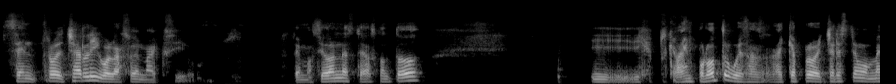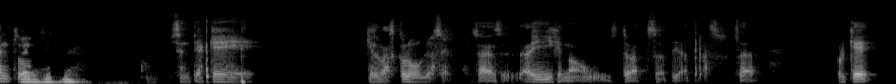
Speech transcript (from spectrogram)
centro de Charlie y golazo de Maxi. güey. Pues, te emocionas, te vas con todo. Y dije, pues que vayan por otro, güey. o hay que aprovechar este momento. Sí, sí, sí. Y sentía que, que el Vasco lo volvió a hacer. ¿sabes? Ahí dije, no, güey, este va a tirar atrás. O sea, porque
